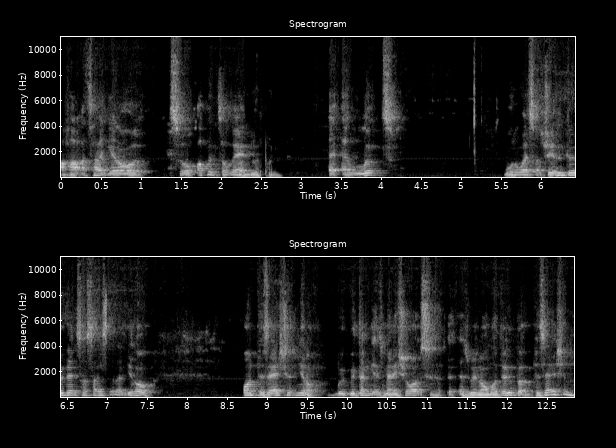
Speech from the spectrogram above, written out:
a heart attack, you know. So up until then, it, it looked more or less a training ground exercise, didn't it? You know, on possession, you know, we, we, didn't get as many shots as we normally do, but possession,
